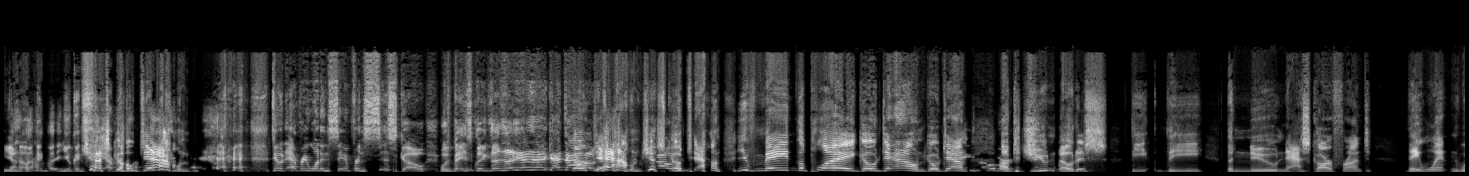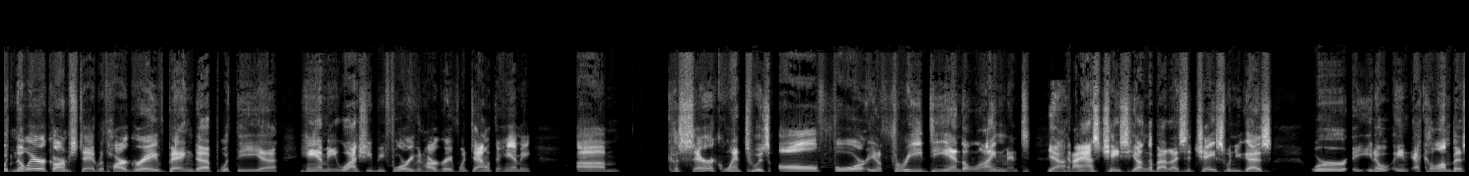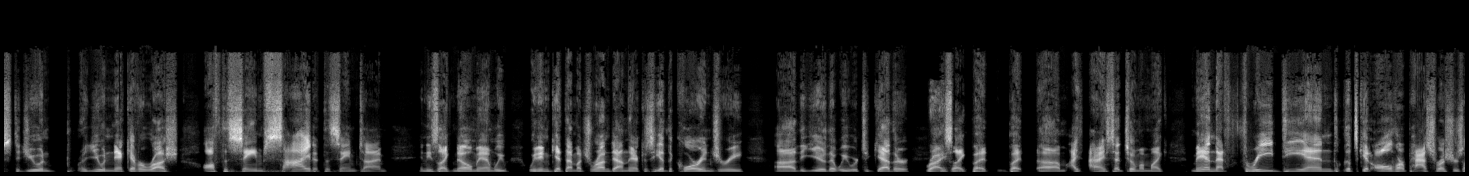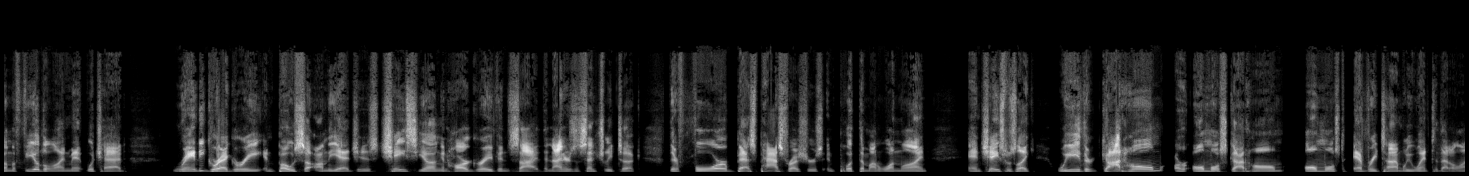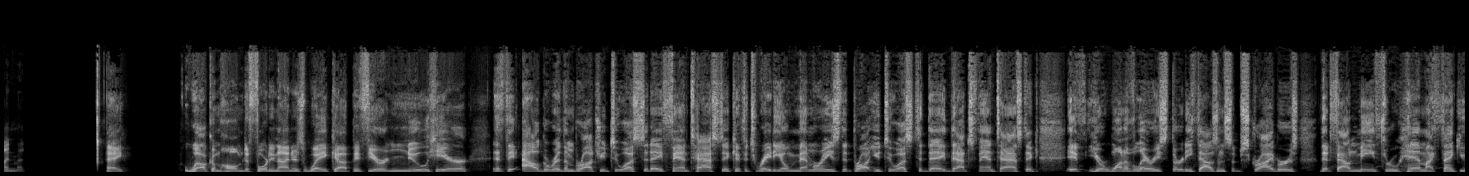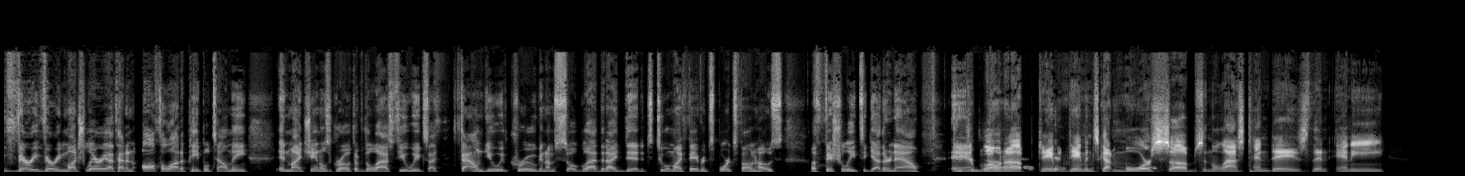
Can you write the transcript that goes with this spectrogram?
You know, you could just go down, Dude, everyone in San Francisco was basically go go down, just go down. You've made the play. Go down, go down. Uh, did you notice the the the new NASCAR front? They went with no Arik Armstead, with Hargrave banged up with the uh, hammy. Well, actually, before even Hargrave went down with the hammy, um, Kocurek went to his all four, you know, three D end alignment. Yeah, And I asked Chase Young about it. I said, Chase, when you guys were, you know, in at Columbus, did you and you and Nick ever rush off the same side at the same time? And he's like, No, man, we we didn't get that much run down there because he had the core injury. Uh, the year that we were together. Right. He's like, but but um, I I said to him, I'm like, man, that three D end. Let's get all of our pass rushers on the field alignment, which had Randy Gregory and Bosa on the edges, Chase Young and Hargrave inside. The Niners essentially took their four best pass rushers and put them on one line. And Chase was like, we either got home or almost got home almost every time we went to that alignment. Hey, Welcome home to 49ers Wake Up. If you're new here, if the algorithm brought you to us today, fantastic. If it's radio memories that brought you to us today, that's fantastic. If you're one of Larry's 30,000 subscribers that found me through him, I thank you very, very much, Larry. I've had an awful lot of people tell me in my channel's growth over the last few weeks, I found you with Krueg, and I'm so glad that I did. It's two of my favorite sports phone hosts officially together now. Dude, and you're blowing uh, up. Damon Damon's got more subs in the last 10 days than any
